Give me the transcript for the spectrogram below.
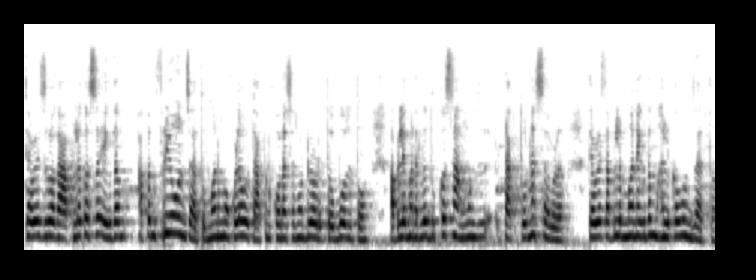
त्यावेळेस बघा आपलं कसं एकदम आपण फ्री होऊन जातो मन मोकळं होतं आपण कोणासमोर रडतो बोलतो आपल्या मनातलं दुःख सांगून टाकतो ना सगळं त्यावेळेस आपलं मन एकदम हलकं होऊन जातं.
